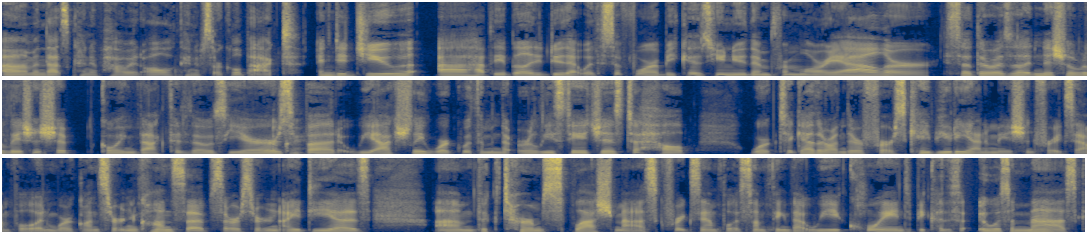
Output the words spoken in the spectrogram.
Um, and and that's kind of how it all kind of circled back. And did you uh, have the ability to do that with Sephora because you knew them from L'Oreal or? So there was an initial relationship going back to those years, okay. but we actually worked with them in the early stages to help work together on their first K beauty animation, for example, and work on certain concepts or certain ideas. Um, the term splash mask, for example, is something that we coined because it was a mask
